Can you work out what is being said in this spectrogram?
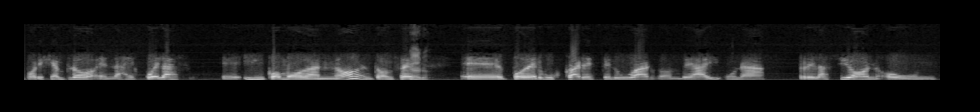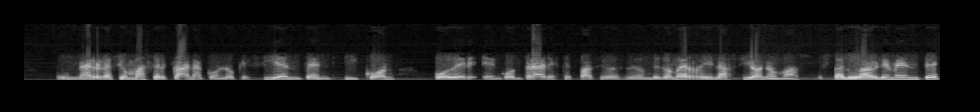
por ejemplo, en las escuelas eh, incomodan, ¿no? Entonces, eh, poder buscar este lugar donde hay una relación o un, una relación más cercana con lo que sienten y con poder encontrar este espacio desde donde yo me relaciono más saludablemente,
